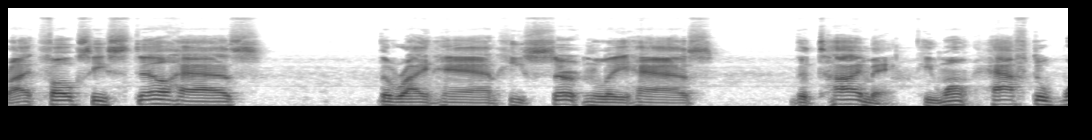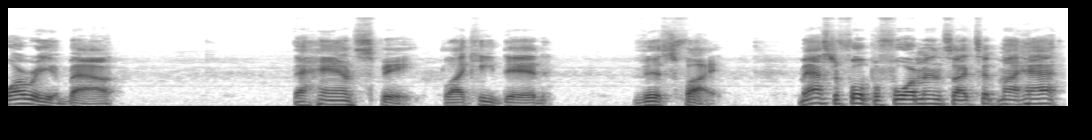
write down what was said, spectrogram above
Right, folks? He still has the right hand. He certainly has the timing. He won't have to worry about the hand speed like he did this fight. Masterful performance. I tip my hat.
